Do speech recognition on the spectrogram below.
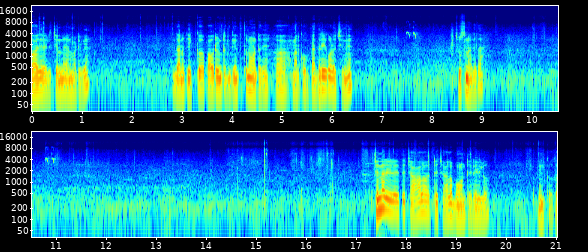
గాజరేలు చిన్నవి అనమాట ఇవి. దానికి ఎక్కువ పవర్ ఉంటుంది గెంతుతూనే ఉంటుంది. మనకు ఒక పెద్ద రొయ్య కూడా వచ్చింది. చూస్తున్నాం కదా? చిన్న రైలు అయితే చాలా అంటే చాలా బాగుంటాయి రైలు. ఇంకొక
